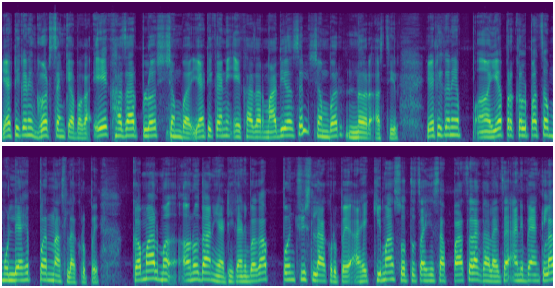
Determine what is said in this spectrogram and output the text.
या ठिकाणी गट संख्या बघा. एक हजार प्लस शंभर. या ठिकाणी एक हजार मादी असेल शंभर नर असतील. या ठिकाणी या प्रकल्पाचं मूल्य आहे पन्नास लाख रुपये. कमाल म अनुदान या ठिकाणी बघा. पंचवीस लाख रुपये आहे. किमान स्वतःचा हिस्सा पाच लाख घालायचा आहे आणि बँकला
